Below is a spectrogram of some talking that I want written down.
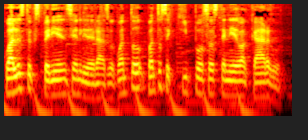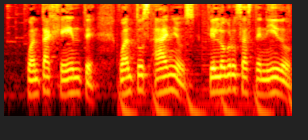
¿cuál es tu experiencia en liderazgo? ¿Cuánto, ¿Cuántos equipos has tenido a cargo? ¿Cuánta gente? ¿Cuántos años? ¿Qué logros has tenido?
